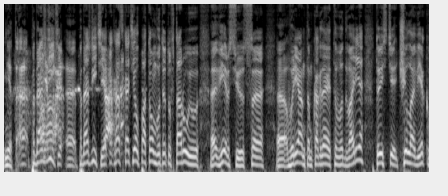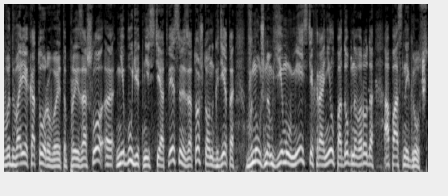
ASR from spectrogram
нет, а, подождите, а, подождите, я да. как раз хотел потом вот эту вторую э, версию с э, вариантом, когда это во дворе, то есть человек, во дворе которого это произошло, не будет нести ответственность за то, что он где-то в нужном ему месте хранил подобного рода опасный груз.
